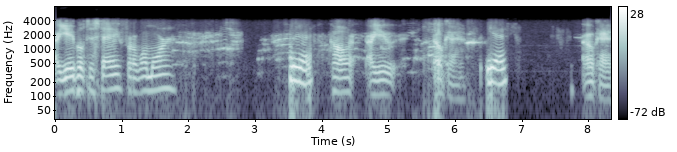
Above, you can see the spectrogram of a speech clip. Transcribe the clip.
are you able to stay for one more Yeah. call? Are you, okay. Yes. Okay.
